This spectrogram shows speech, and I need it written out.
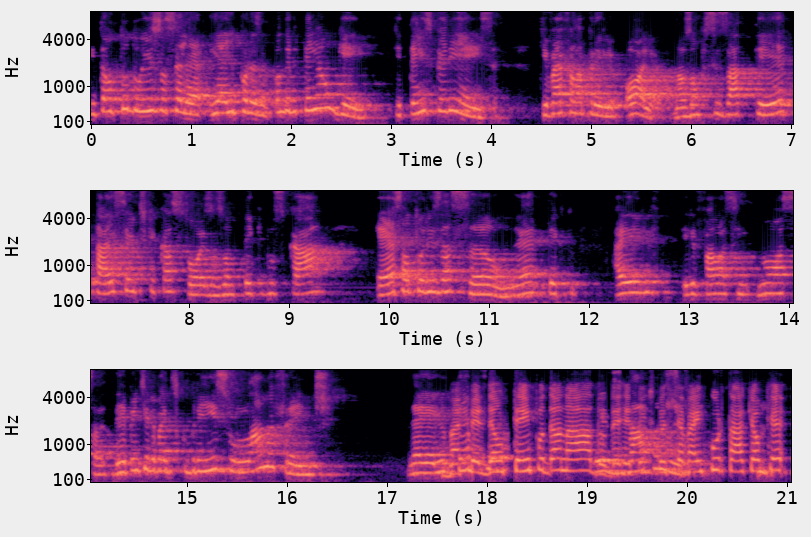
Então, tudo isso acelera. E aí, por exemplo, quando ele tem alguém que tem experiência, que vai falar para ele: olha, nós vamos precisar ter tais certificações, nós vamos ter que buscar essa autorização, né? Aí ele, ele fala assim: nossa, de repente ele vai descobrir isso lá na frente. Né? vai perder um tempo danado, Exatamente. de repente você vai encurtar, que é o que,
